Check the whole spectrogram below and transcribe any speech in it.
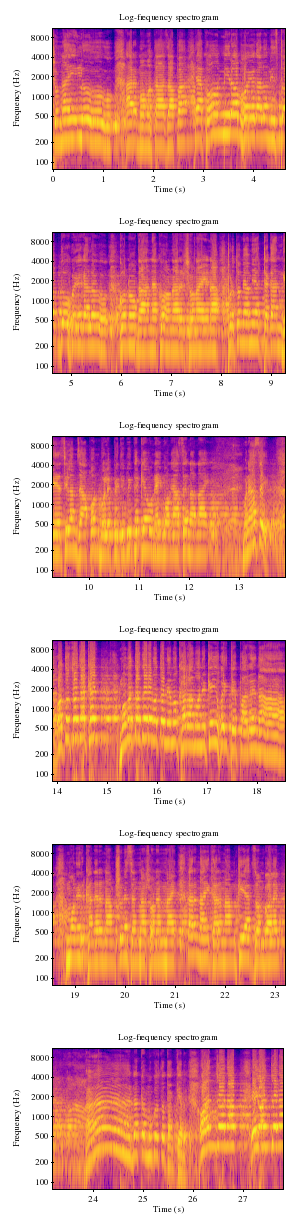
শুনাইলো। আর মমতাজ আপা এখন নীরব হয়ে গেল, নিস্তব্ধ হয়ে গেল। কোনো গান এখন আর শোনায় না। প্রথমে আমি একটা গান গেয়েছিলাম যে আপন বলে পৃথিবীতে কেউ নেই, মনে আছে না নাই? মনে আছে? অথচ দেখেন, মমতাজের মতো নেমো খারাম অনেকেই হইতে পারে না। মনির খানের নাম শুনেছেন না শোনেন নাই? তার নায়িকার নাম কি একজন বলেন? হ্যাঁ? এটা তো মুখস্থ থাকতে হবে। অঞ্জনা, এই অঞ্জনা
